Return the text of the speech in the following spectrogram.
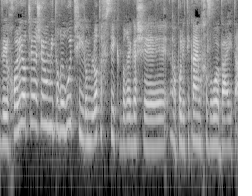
ויכול להיות שיש היום התעוררות שהיא גם לא תפסיק ברגע שהפוליטיקאים חזרו הביתה.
